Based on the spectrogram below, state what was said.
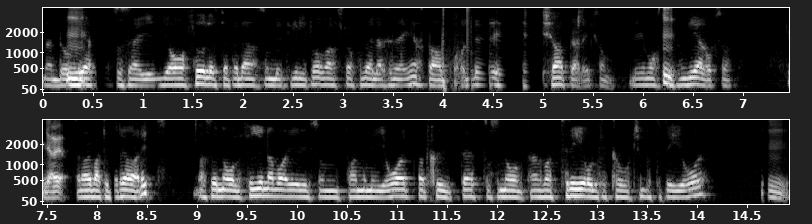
Men då mm. vet jag, så säger jag har full respekt för den som blir tillfrågad ska få välja sin egen stab. Och det köper jag liksom. Det måste mm. fungera också. Ja, ja. Sen har det varit lite rörigt. Alltså 04 var ju liksom pandemiåret, vart skjutet och så 05 var tre olika coacher på tre år. Mm.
